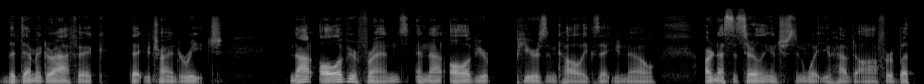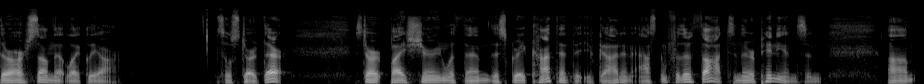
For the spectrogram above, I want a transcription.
the demographic that you're trying to reach. Not all of your friends and not all of your peers and colleagues that you know are necessarily interested in what you have to offer, but there are some that likely are. So start there. Start by sharing with them this great content that you've got and ask them for their thoughts and their opinions and um,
